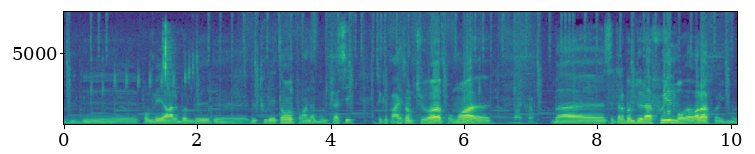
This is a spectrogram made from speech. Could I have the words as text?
de- de- pour le meilleur album de, de- de tous les temps, pour un album classique. C'est que par exemple, tu vois, pour moi, euh, bah, cet album de La Fouine, bon, bah voilà quoi, il me-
